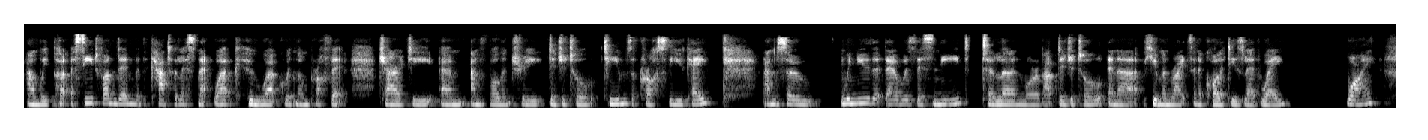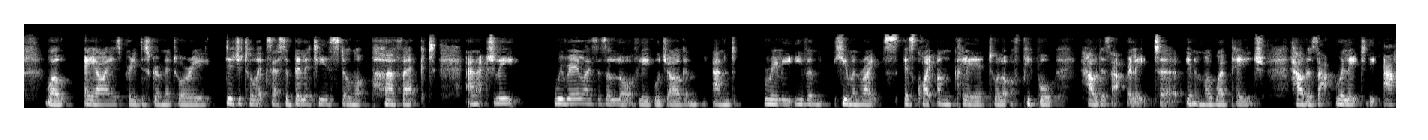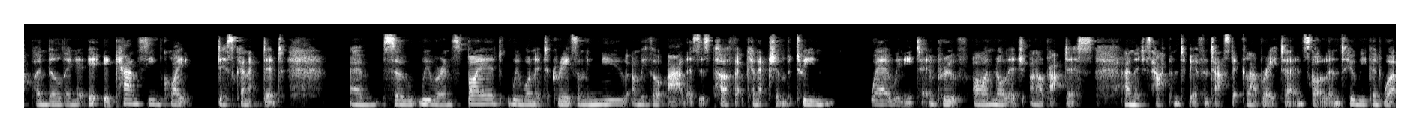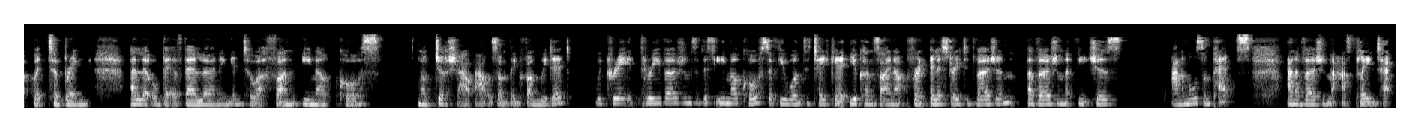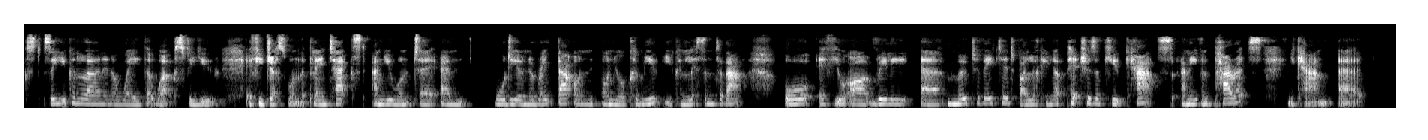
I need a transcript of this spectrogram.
And we put a seed fund in with the Catalyst Network, who work with nonprofit, charity, um, and voluntary digital teams across the UK. And so we knew that there was this need to learn more about digital in a human rights and equalities led way. Why? Well, AI is pretty discriminatory. Digital accessibility is still not perfect. And actually, we realize there's a lot of legal jargon and really even human rights is quite unclear to a lot of people. How does that relate to, you know, my web page? How does that relate to the app I'm building? It, it, can seem quite disconnected. Um, so we were inspired. We wanted to create something new and we thought, ah, there's this perfect connection between where we need to improve our knowledge and our practice. And there just happened to be a fantastic collaborator in Scotland who we could work with to bring a little bit of their learning into a fun email course. And I'll just shout out something fun we did. We created three versions of this email course. So if you want to take it, you can sign up for an illustrated version, a version that features animals and pets and a version that has plain text. So you can learn in a way that works for you. If you just want the plain text and you want to um, audio narrate that on, on your commute, you can listen to that. Or if you are really uh, motivated by looking at pictures of cute cats and even parrots, you can uh,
